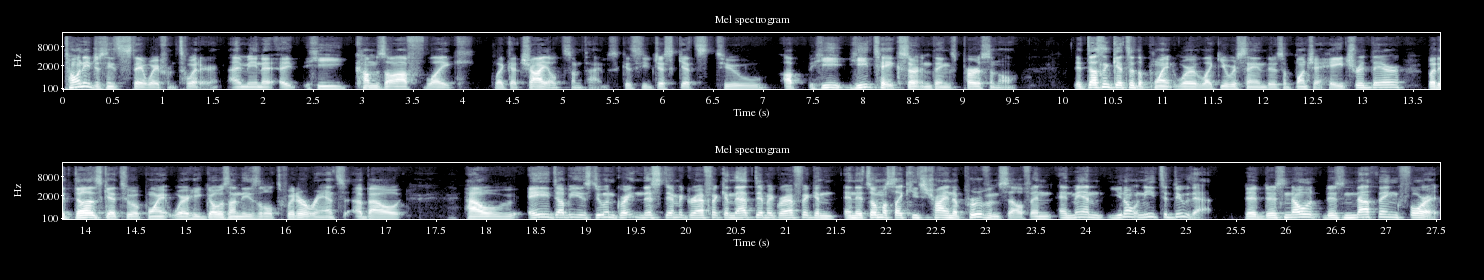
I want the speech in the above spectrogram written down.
Tony just needs to stay away from Twitter. I mean, I, I- he comes off like like a child sometimes because he just gets too up. He he takes certain things personal. It doesn't get to the point where, like you were saying, there's a bunch of hatred there, but it does get to a point where he goes on these little Twitter rants about how AEW is doing great in this demographic and that demographic, and and it's almost like he's trying to prove himself. And and man, you don't need to do that. There, there's no there's nothing for it.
